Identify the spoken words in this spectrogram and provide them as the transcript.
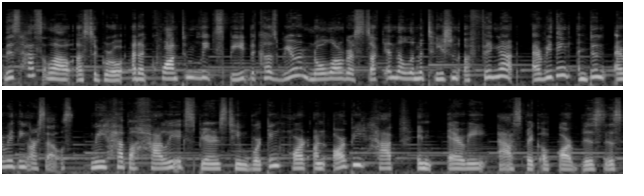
This has allowed us to grow at a quantum leap speed because we are no longer stuck in the limitation of figuring out everything and doing everything ourselves. We have a highly experienced team working hard on our behalf in every aspect of our business.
